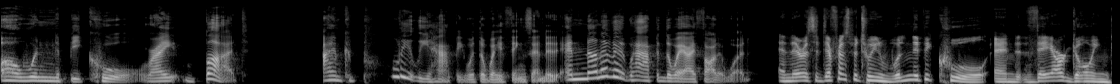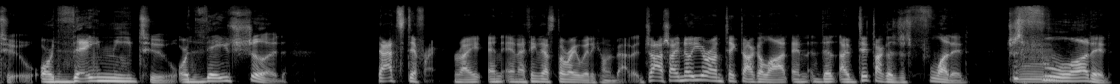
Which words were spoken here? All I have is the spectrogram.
oh, wouldn't it be cool, right? But I'm completely happy with the way things ended, and none of it happened the way I thought it would. and there is a difference between wouldn't it be cool and they are going to or they need to or they should that's different right and and i think that's the right way to come about it josh i know you're on tiktok a lot and the, uh, tiktok is just flooded just Mm. flooded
